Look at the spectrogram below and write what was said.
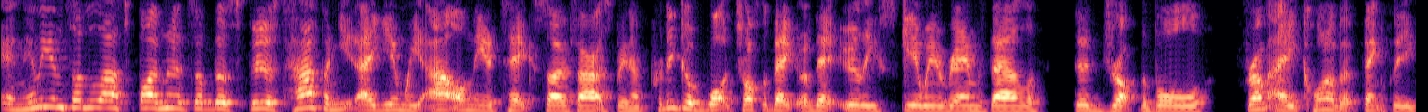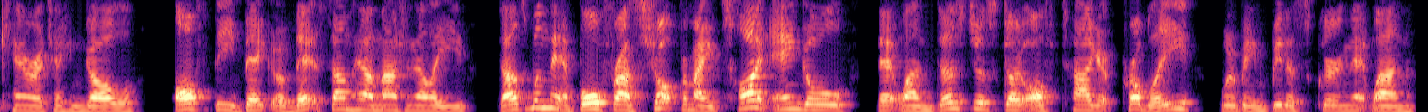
And nearly inside the last five minutes of this first half, and yet again we are on the attack so far. It's been a pretty good watch off the back of that early scare where Ramsdale did drop the ball from a corner, but thankfully counter-attacking goal off the back of that. Somehow Martinelli does win that ball thrust shot from a tight angle. That one does just go off target, probably. Would have been better squaring that one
